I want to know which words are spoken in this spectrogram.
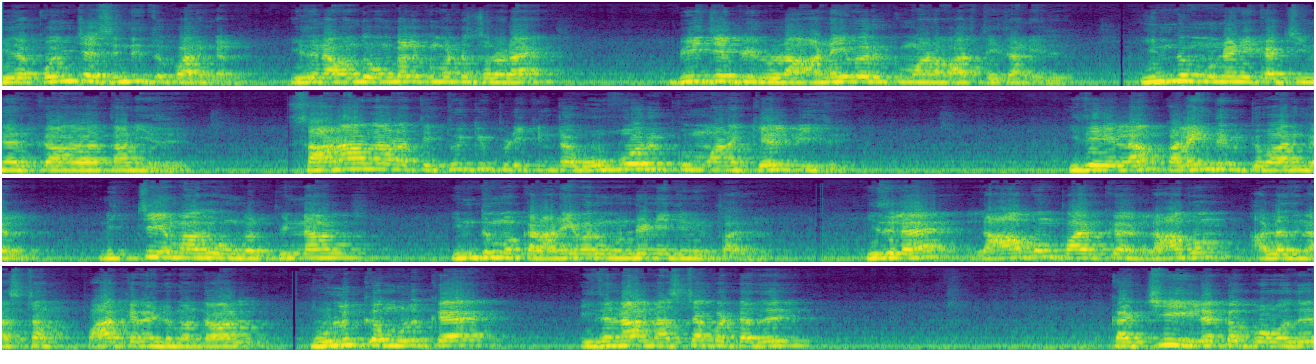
இதை கொஞ்சம் சிந்தித்து பாருங்கள். இது நான் வந்து உங்களுக்கு மட்டும் சொல்லல பிஜேபியில் உள்ள அனைவருக்குமான வார்த்தை தான் இது. இந்து முன்னணி கட்சியினருக்காகத்தான் இது. சனாதானத்தை தூக்கி பிடிக்கின்ற ஒவ்வொருக்குமான கேள்வி இது. இதையெல்லாம் கலைந்து விட்டு வாருங்கள். நிச்சயமாக உங்கள் பின்னால் இந்து மக்கள் அனைவரும் ஒன்றிணைந்து நிற்பார்கள். இதுல லாபம் பார்க்க லாபம் அல்லது நஷ்டம் பார்க்க வேண்டுமென்றால் முழுக்க முழுக்க இதனால் நஷ்டப்பட்டது. கட்சி இழக்கப் போவது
